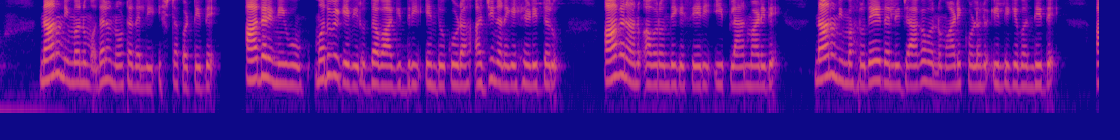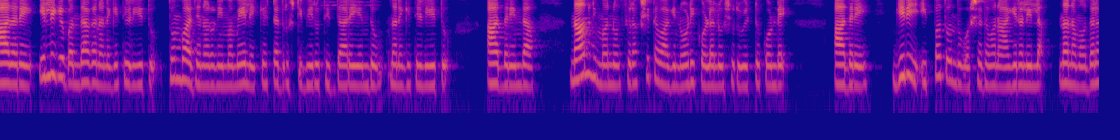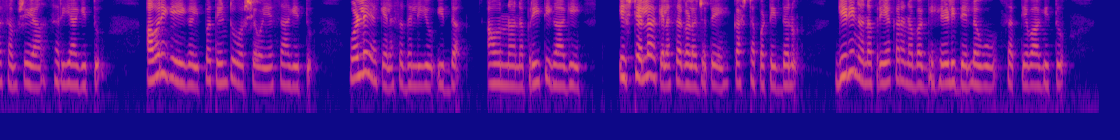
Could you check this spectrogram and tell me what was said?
ನಾನು ನಿಮ್ಮನ್ನು ಮೊದಲ ನೋಟದಲ್ಲಿ ಇಷ್ಟಪಟ್ಟಿದ್ದೆ. ಆದರೆ ನೀವು ಮದುವೆಗೆ ವಿರುದ್ಧವಾಗಿದ್ರಿ ಎಂದು ಕೂಡ ಅಜ್ಜಿ ನನಗೆ ಹೇಳಿದ್ದರು. ಆಗ ನಾನು ಅವರೊಂದಿಗೆ ಸೇರಿ ಈ ಪ್ಲಾನ್ ಮಾಡಿದೆ. ನಾನು ನಿಮ್ಮ ಹೃದಯದಲ್ಲಿ ಜಾಗವನ್ನು ಮಾಡಿಕೊಳ್ಳಲು ಇಲ್ಲಿಗೆ ಬಂದಿದ್ದೆ. ಆದರೆ ಇಲ್ಲಿಗೆ ಬಂದಾಗ ನನಗೆ ತಿಳಿಯಿತು, ತುಂಬ ಜನರು ನಿಮ್ಮ ಮೇಲೆ ಕೆಟ್ಟ ದೃಷ್ಟಿ ಬೀರುತ್ತಿದ್ದಾರೆ ಎಂದು ನನಗೆ ತಿಳಿಯಿತು. ಆದ್ದರಿಂದ ನಾನು ನಿಮ್ಮನ್ನು ಸುರಕ್ಷಿತವಾಗಿ ನೋಡಿಕೊಳ್ಳಲು ಶುರುವಿಟ್ಟುಕೊಂಡೆ. ಆದರೆ ಗಿರಿ ಇಪ್ಪತ್ತೊಂದು ವರ್ಷದವನಾಗಿರಲಿಲ್ಲ. ನನ್ನ ಮೊದಲ ಸಂಶಯ ಸರಿಯಾಗಿತ್ತು. ಅವನಿಗೆ ಈಗ ಇಪ್ಪತ್ತೆಂಟು ವರ್ಷ ವಯಸ್ಸಾಗಿತ್ತು. ಒಳ್ಳೆಯ ಕೆಲಸದಲ್ಲಿಯೂ ಇದ್ದ. ಅವನು ನನ್ನ ಪ್ರೀತಿಗಾಗಿ ಇಷ್ಟೆಲ್ಲ ಕೆಲಸಗಳ ಜೊತೆ ಕಷ್ಟಪಟ್ಟಿದ್ದನು. ಗಿರಿ ನನ್ನ ಪ್ರಿಯಕರನ ಬಗ್ಗೆ ಹೇಳಿದ್ದೆಲ್ಲವೂ ಸತ್ಯವಾಗಿತ್ತು.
